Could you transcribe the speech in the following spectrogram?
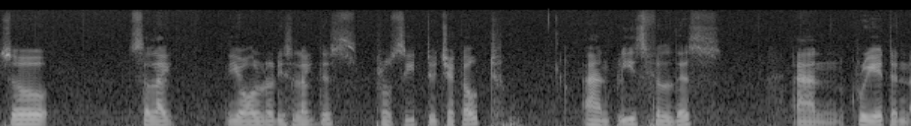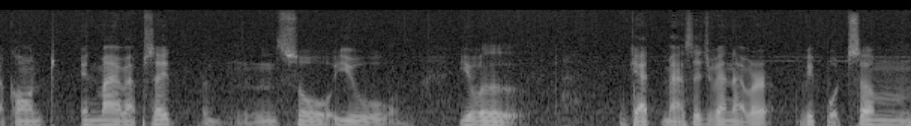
So select you already select this. Proceed to checkout and please fill this and create an account in my website mm, so you you will get message whenever we put some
